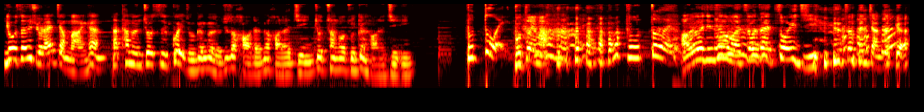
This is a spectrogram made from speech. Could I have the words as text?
优生学来讲嘛，你看，那他们就是贵族跟贵族，就是好的跟好的基因，就创造出更好的基因，不对，不对吗？不对，好，没关系，这个我们之后再做一集 专门讲这个。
